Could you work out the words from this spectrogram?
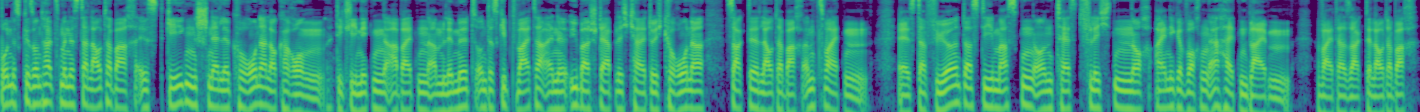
Bundesgesundheitsminister Lauterbach ist gegen schnelle Corona-Lockerungen. Die Kliniken arbeiten am Limit und es gibt weiter eine Übersterblichkeit durch Corona, sagte Lauterbach im Zweiten. Er ist dafür, dass die Masken- und Testpflichten noch einige Wochen erhalten bleiben. Weiter sagte Lauterbach,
